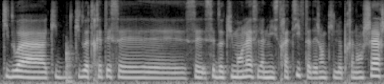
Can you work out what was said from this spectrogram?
qui, doit, qui, doit traiter ces, ces, documents-là, c'est l'administratif, tu as des gens qui le prennent en charge.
